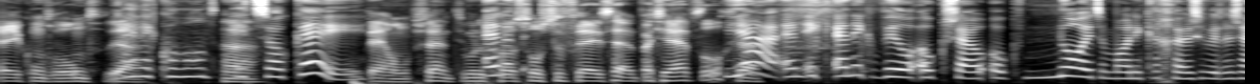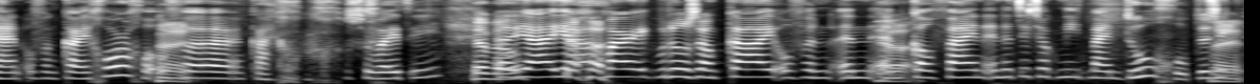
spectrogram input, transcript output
En je komt rond. Ja. En ik kom rond, Ja. it's okay. Nee, 100%. Je moet ook En gewoon het- soms tevreden zijn met wat je hebt, toch? Ja, en, ik, en ik wil ook, zou ook nooit een Monica Geuze willen zijn of een Kai Gorgel. Nee. Of eh, een Kai Gorgel, zo heet hij. Eh, ja, ja, maar ik bedoel zo'n Kai of een, een, Ja. een Calvijn. En het is ook niet mijn doelgroep. Dus Nee. ik,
